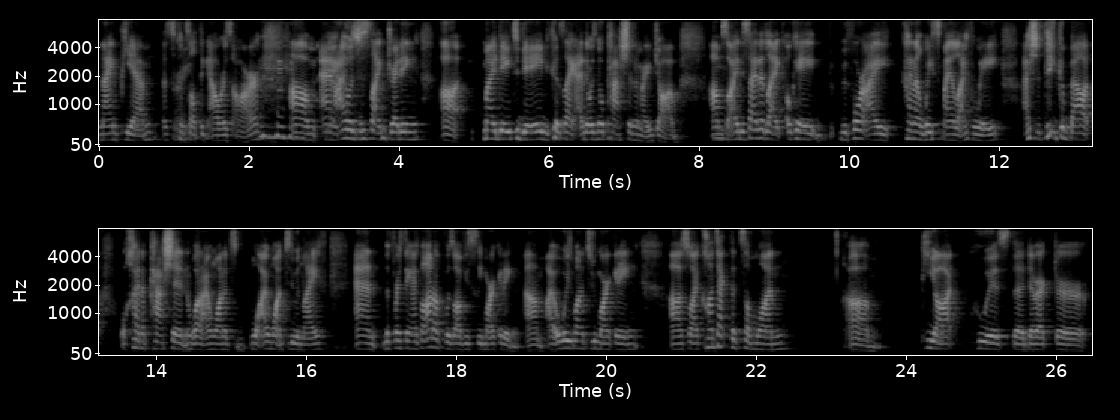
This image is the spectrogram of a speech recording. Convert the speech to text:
9 p.m. as Right. consulting hours are. Um, and I was just like dreading uh, my day to day because like there was no passion in my job. Um, So Mm. I decided like, okay, b- before I kind of waste my life away, I should think about what kind of passion and what I wanted to, what I want to do in life. And the first thing I thought of was obviously marketing. Um, I always wanted to do marketing. Uh, so I contacted someone, um, Piot, who is the director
